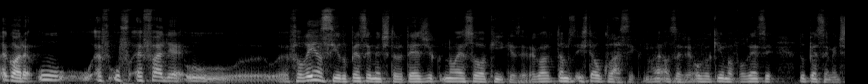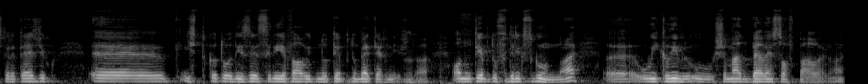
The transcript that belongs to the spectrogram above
Agora, o, a, a, falha, o, a falência do pensamento estratégico não é só aqui, quer dizer, agora estamos, isto é o clássico, não é? Ou seja, houve aqui uma falência do pensamento estratégico. Uh, isto que eu estou a dizer seria válido no tempo do Metternich, uhum. ou no tempo do Frederico II, não é? Uh, o equilíbrio, o chamado balance of power, não é?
